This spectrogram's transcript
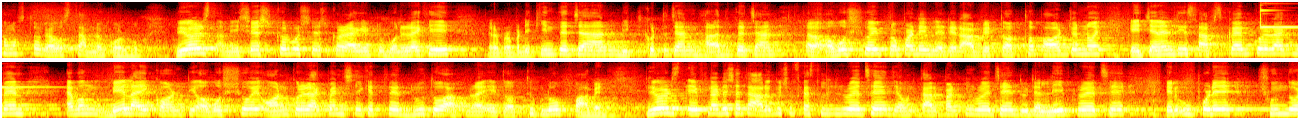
সমস্ত ব্যবস্থা আমরা করব। ভিউয়ার্স আমি শেষ করব। শেষ করার আগে একটু বলে রাখি, যারা প্রপার্টি কিনতে চান, বিক্রি করতে চান, ভাড়া দিতে চান, তারা অবশ্যই প্রপার্টি রিলেটেড আপডেট তথ্য পাওয়ার জন্য এই চ্যানেলটি সাবস্ক্রাইব করে রাখবেন এবং বেল আইকনটি অবশ্যই অন করে রাখবেন। সেক্ষেত্রে দ্রুত আপনারা এই তথ্যগুলো পাবেন। ভিউয়ার্স এই ফ্ল্যাটের সাথে আরও কিছু ফ্যাসিলিটি রয়েছে, যেমন কার পার্কিং রয়েছে, দুইটা লিফট রয়েছে। এর উপরে সুন্দর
